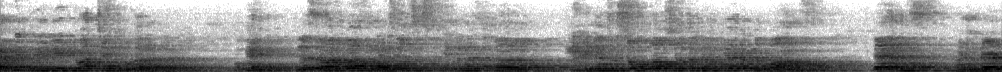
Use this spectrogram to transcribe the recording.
एवरी थ्री डे के बाद चेंज होता रहता है। ओके जैसे हमारे पास नेशनल इंटरनेशनल इंडियन सिस्टम होता है, उसके अंदर हम क्या करते हैं? वंस टेंस हंड्रेड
